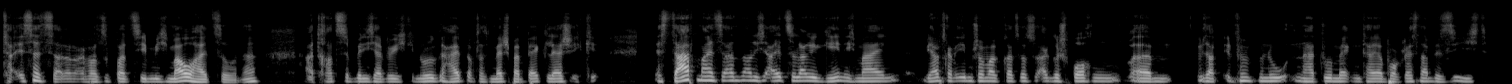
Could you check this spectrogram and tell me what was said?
da ist das dann einfach super ziemlich mau halt so, ne? Aber trotzdem bin ich halt wirklich null gehypt auf das Match bei Backlash. Ich, es darf meines Erachtens auch nicht allzu lange gehen. Ich meine, wir haben es gerade eben schon mal kurz, kurz angesprochen. Ähm, wie gesagt, in fünf Minuten hat Drew McIntyre Brock Lesnar besiegt.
